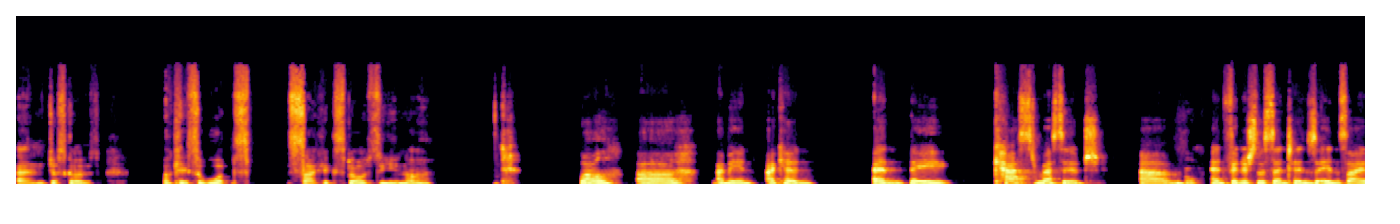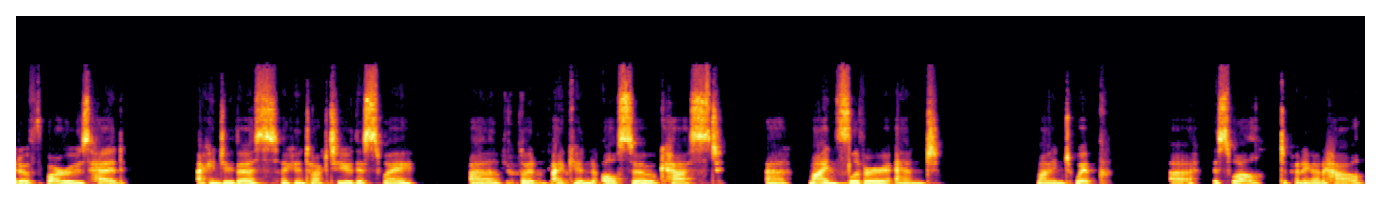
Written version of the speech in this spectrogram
and just goes okay so what psychic spells do you know Well, uh, I mean, I can, and they cast message um, Cool. and finish the sentence inside of Baru's head. I can do this. I can talk to you this way, uh, Yes, but remember I can also cast uh, Mind Sliver and Mind Whip uh, as well, depending on how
